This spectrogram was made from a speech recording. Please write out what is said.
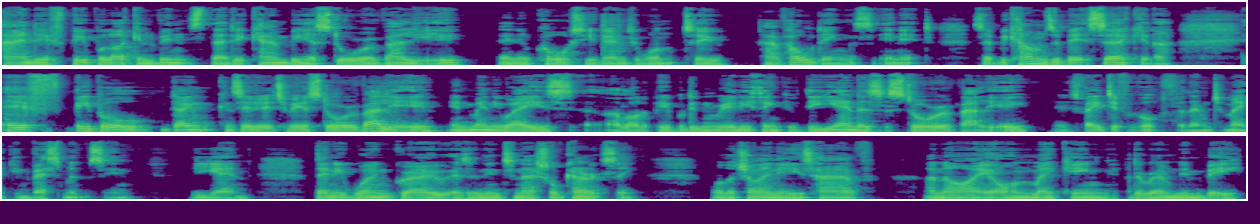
And if people are convinced that it can be a store of value, then of course you're going to want to have holdings in it. So it becomes a bit circular. If people don't consider it to be a store of value, in many ways, a lot of people didn't really think of the yen as a store of value. It's very difficult for them to make investments in the yen, then it won't grow as an international currency. Well, the Chinese have an eye on making the renminbi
